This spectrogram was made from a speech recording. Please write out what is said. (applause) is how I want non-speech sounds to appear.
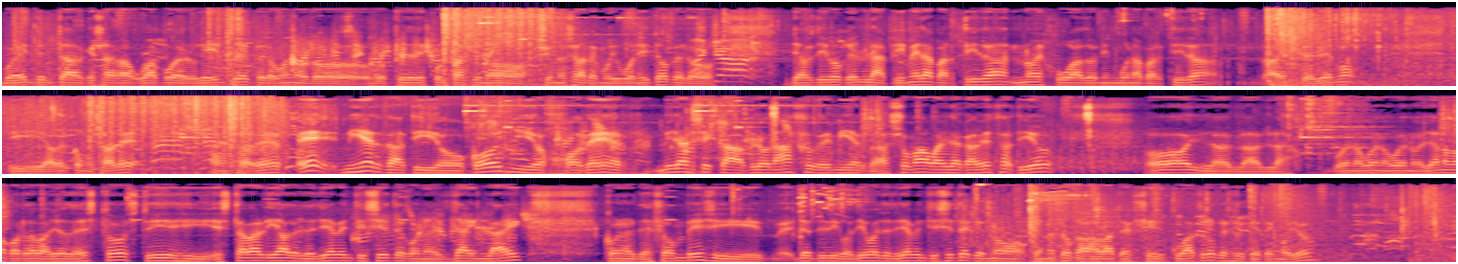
voy a intentar que salga guapo el gameplay pero bueno os pido disculpas si no si no sale muy bonito pero ya os digo que es la primera partida no he jugado ninguna partida a este demo y a ver cómo sale. Vamos a ver. Eh mierda tío coño joder mira ese cabronazo de mierda. Asomaba ahí la cabeza tío. Oh la la la bueno bueno bueno ya no me acordaba yo de esto. Estoy estaba liado desde el día 27 con el Dying Light con el de zombies y eh, ya te digo, Diego desde día 27 que no, que no tocaba Battlefield 4, que es el que tengo yo.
